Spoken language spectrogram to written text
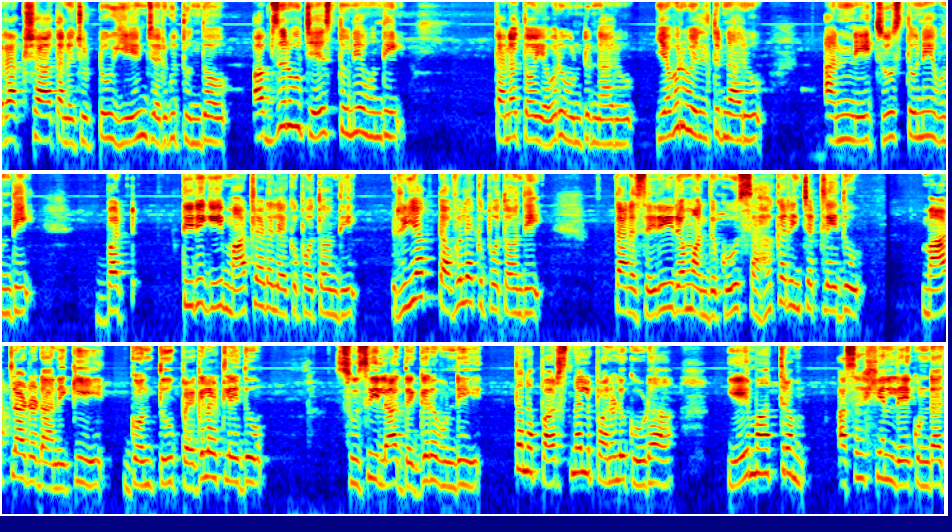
రక్ష తన చుట్టూ ఏం జరుగుతుందో అబ్జర్వ్ చేస్తూనే ఉంది. తనతో ఎవరు ఉంటున్నారు? ఎవరు వెళ్తున్నారు? అన్నీ చూస్తూనే ఉంది. బట్ తిరిగి మాట్లాడలేకపోతోంది. రియాక్ట్ అవ్వలేకపోతోంది. తన శరీరం అందుకు సహకరించట్లేదు. మాట్లాడడానికి గొంతు పెగలట్లేదు. సుశీల దగ్గర ఉండి తన పర్సనల్ పనులు కూడా ఏమాత్రం అసహ్యం లేకుండా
